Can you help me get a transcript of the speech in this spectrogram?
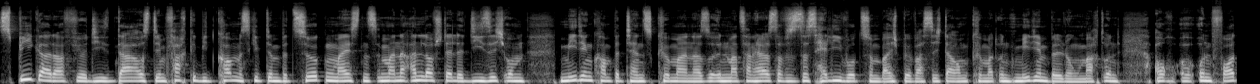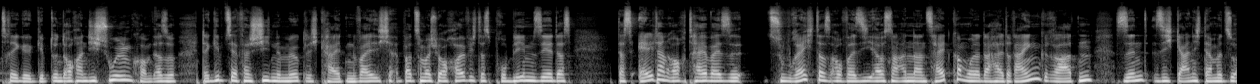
Speaker dafür, die da aus dem Fachgebiet kommen. Es gibt in Bezirken meistens immer eine Anlaufstelle, die sich um Medienkompetenz kümmern. Also in Marzahn-Hellersdorf ist das Hollywood zum Beispiel, was sich darum kümmert und Medienbildung macht und auch äh, und Vorträge gibt und auch an die Schulen kommt. Also da gibt es ja verschiedene Möglichkeiten, weil ich aber zum Beispiel auch häufig das Problem sehe, dass dass Eltern auch teilweise zu Recht das auch, weil sie aus einer anderen Zeit kommen oder da halt reingeraten sind, sich gar nicht damit so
